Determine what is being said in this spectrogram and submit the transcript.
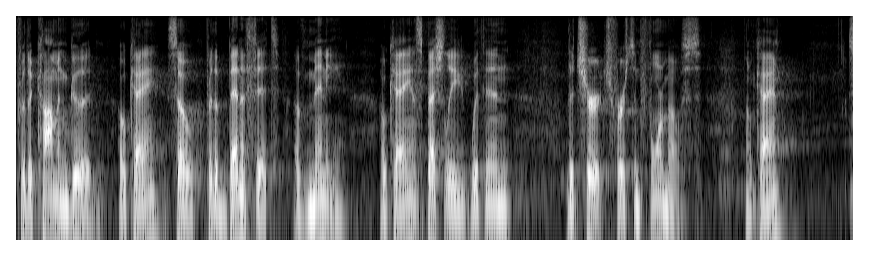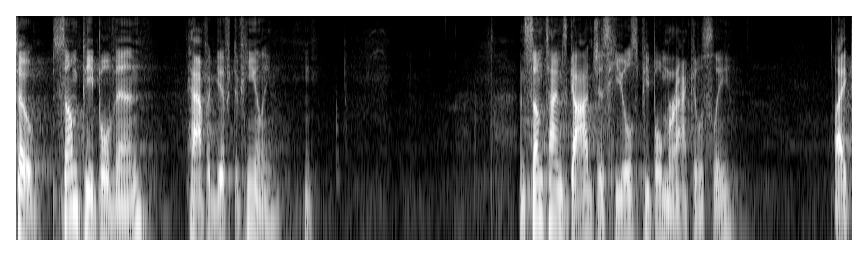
For the common good, okay? So, for the benefit of many, okay? Especially within the church, first and foremost, okay? So, some people then have a gift of healing. And sometimes God just heals people miraculously. Like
